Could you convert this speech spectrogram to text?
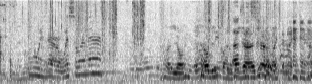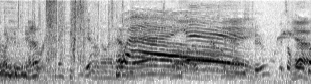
piece. Ooh, is there a whistle in there? You'll, that'll be fun. Oh, guys. I like the nice, I like the tampering. Yay! Too? It's a whole Yeah. Boy,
